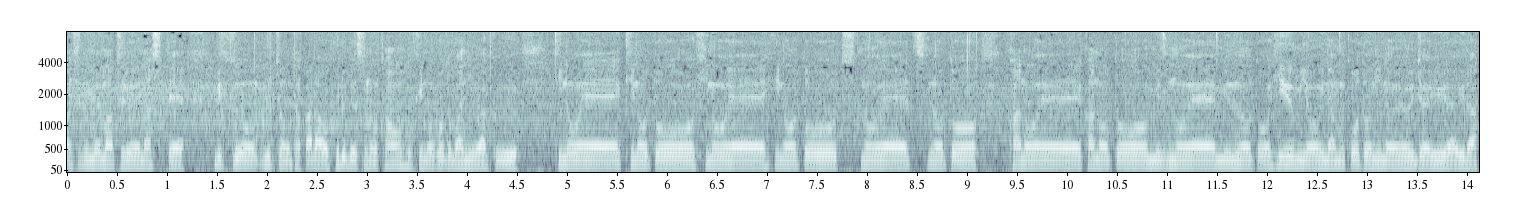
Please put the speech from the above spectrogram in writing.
霊沈め祭りをなして、三つを、三つの宝を古別の漢吹きの言葉に湧く、日の絵、木のと、日の絵、日のと、土の絵、土のと、かの絵、かのと、水の絵、水のと、ひふみをいなむことにのよいじゃゆらゆら、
